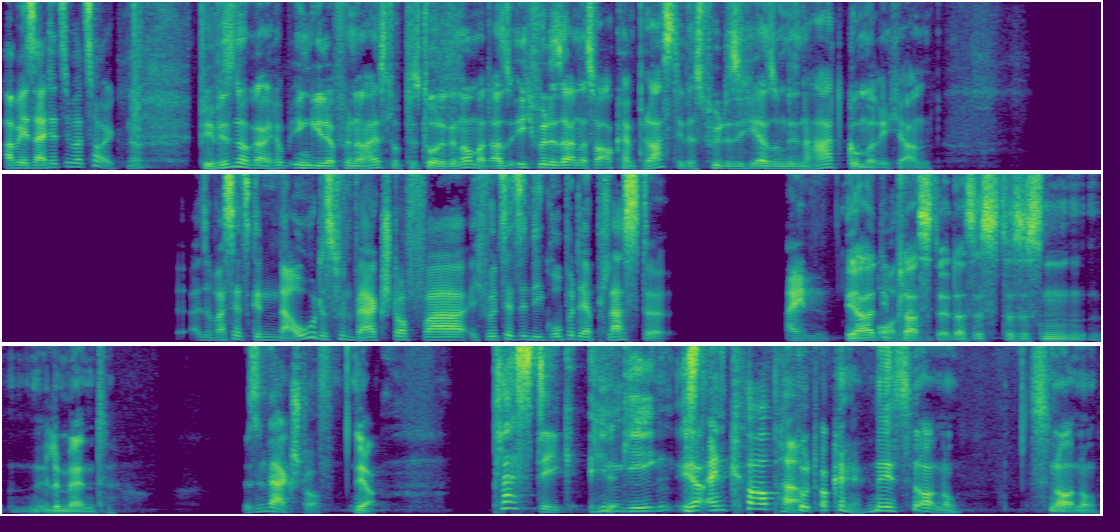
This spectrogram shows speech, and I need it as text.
Aber ihr seid jetzt überzeugt, ne? Wir wissen doch gar nicht, ob Ingi dafür eine Heißluftpistole genommen hat. Also ich würde sagen, das war auch kein Plastik, das fühlte sich eher so ein bisschen hartgummerig an. Also was jetzt genau das für ein Werkstoff war, ich würde es jetzt in die Gruppe der Plaste ein. Ja, die. Plaste, das ist, das ist ein Element. Das ist ein Werkstoff. Ja. Plastik hingegen ist Ja. ein Körper. Gut, okay. Nee, ist in Ordnung. Ist in Ordnung.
